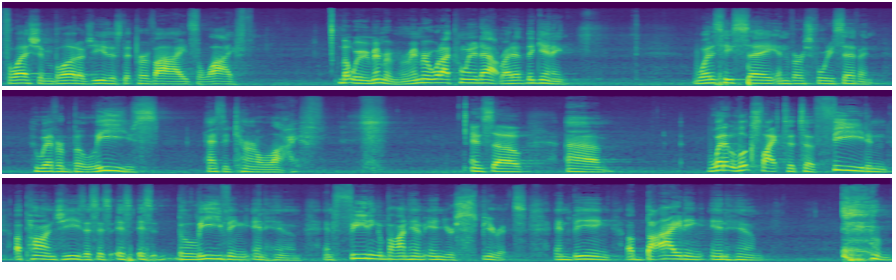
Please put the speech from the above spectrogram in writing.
flesh and blood of Jesus that provides life. But we remember, remember what I pointed out right at the beginning. What does he say in verse 47? Whoever believes has eternal life. And so, um, what it looks like to, to feed and upon Jesus is, is, is believing in him and feeding upon him in your spirit and being abiding in him.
